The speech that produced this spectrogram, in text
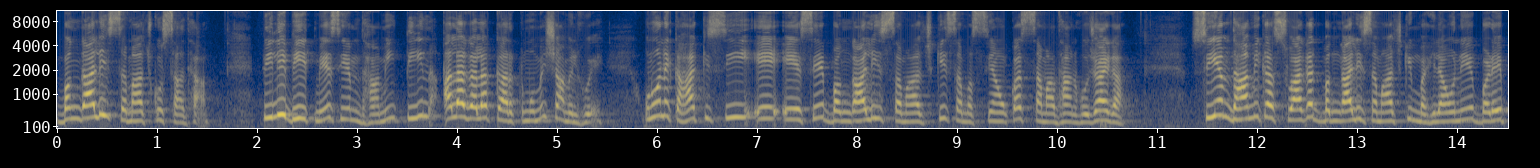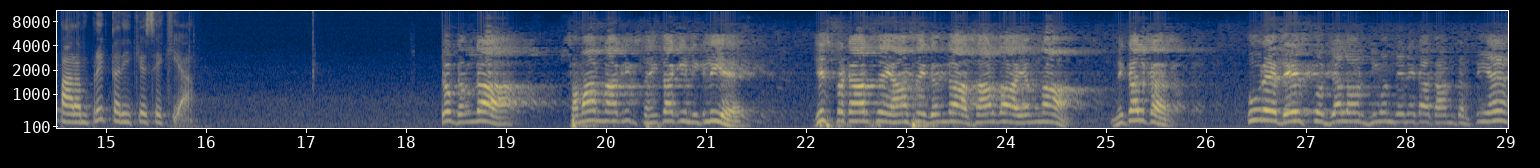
बंगाली समाज को साधा। पीलीभीत में सीएम धामी तीन अलग अलग कार्यक्रमों में शामिल हुए। उन्होंने कहा कि सी से बंगाली समाज की समस्याओं का समाधान हो जाएगा। सीएम धामी का स्वागत बंगाली समाज की महिलाओं ने बड़े पारंपरिक तरीके से किया। जो गंगा समान नागरिक संहिता की निकली है, जिस प्रकार से यहाँ से गंगा, शारदा, यमुना निकलकर पूरे देश को जल और जीवन देने का काम करती है।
